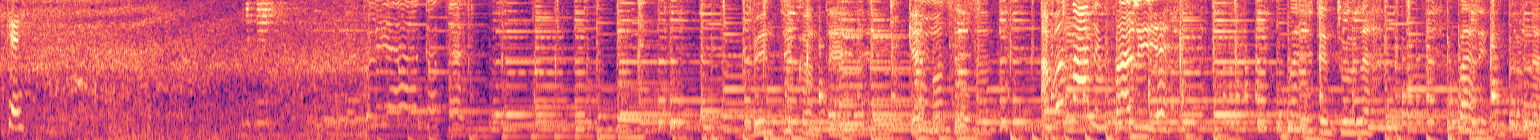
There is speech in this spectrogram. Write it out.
Okay. Binti konte kemo soso Avanani mfaliye eh. Bali tentula Bali tentula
